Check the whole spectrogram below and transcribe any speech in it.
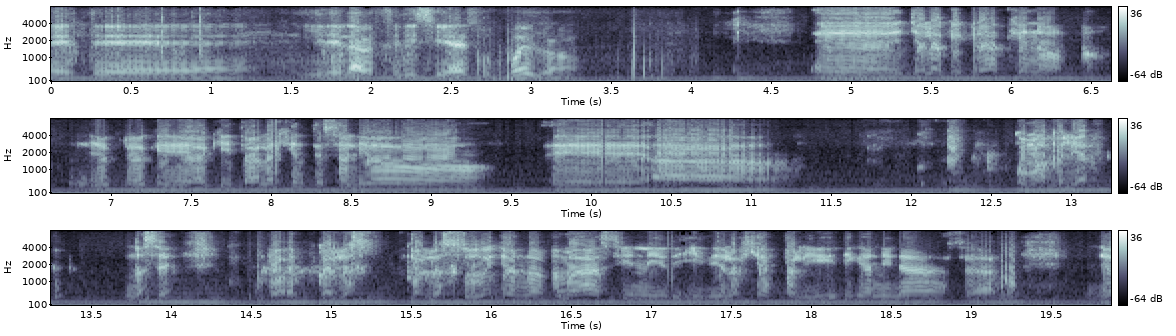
este, y de la felicidad de su pueblo. Eh, yo lo que creo es que no. Yo creo que aquí toda la gente salió eh, a como a pelear, no sé, con los por lo sin ideologías políticas ni nada. O sea, yo,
